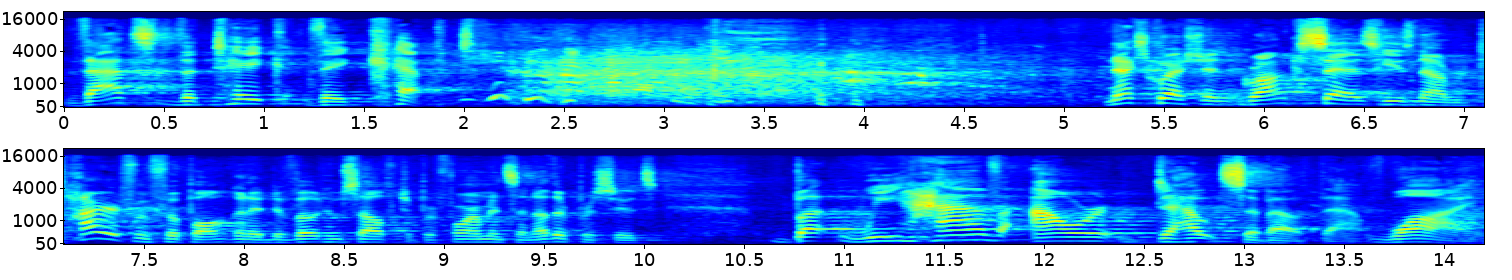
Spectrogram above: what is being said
that's the take they kept. Next question Gronk says he's now retired from football, going to devote himself to performance and other pursuits. But we have our doubts about that. Why?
